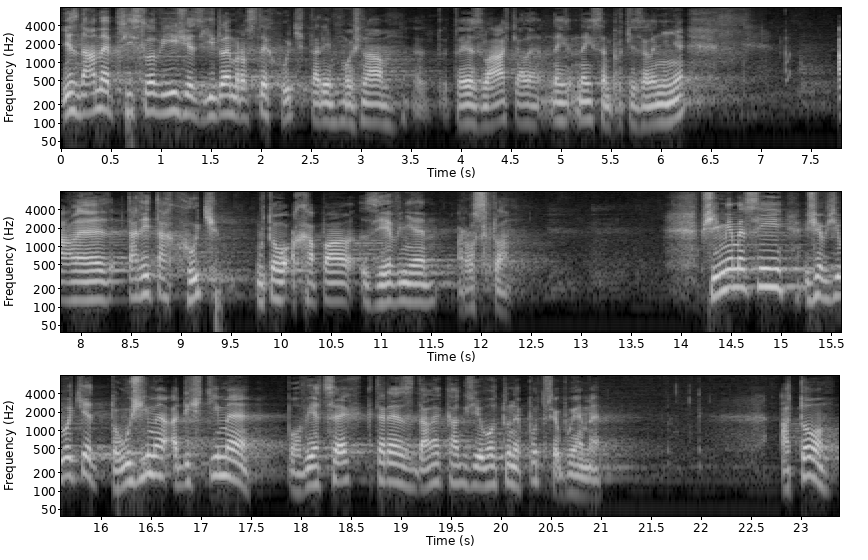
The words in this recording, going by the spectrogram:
je známé přísloví, že s jídlem roste chuť, tady možná to je zvlášť, ale nejsem proti zelenině, ale tady ta chuť u toho achapa zjevně rostla. Všimněme si, že v životě toužíme a dychtíme po věcech, které zdaleka k životu nepotřebujeme. A to,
